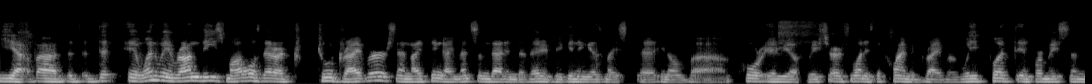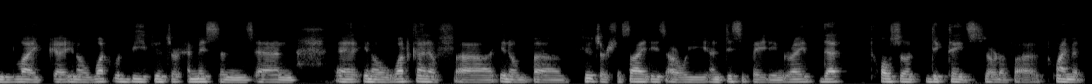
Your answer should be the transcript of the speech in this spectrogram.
yeah, but the, the, eh, when we run these models, there are two drivers, and I think I mentioned that in the very beginning as my uh, you know uh, core area of research. One is the climate driver. We put information like uh, you know what would be future emissions, and uh, you know what kind of uh, you know uh, future societies are we anticipating, right? That also dictates sort of a climate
